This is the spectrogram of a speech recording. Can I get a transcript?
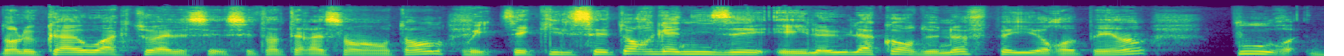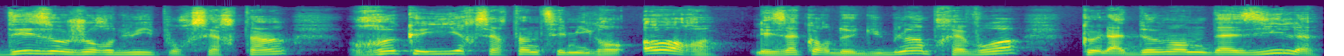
dans le chaos actuel, c'est intéressant à entendre, c'est qu'il s'est organisé et il a eu l'accord de neuf pays européens pour, dès aujourd'hui pour certains, recueillir certains de ces migrants. Or, les accords de Dublin prévoient que la demande d'asile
